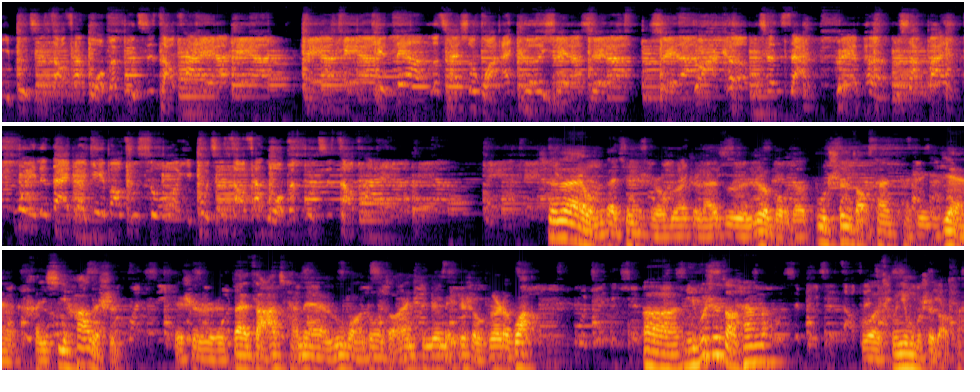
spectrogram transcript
猫族，所以不吃早餐。我们不吃早餐。天亮了才说晚安，可以睡啦睡啦睡啦。不撑伞，rapper 不上班，为了代表夜猫族，所以不吃早餐。我们不吃早餐。现在我们在听这首歌是来自热狗的《不吃早餐它是一件很嘻哈的事》，也是在砸前面卢广仲《早安陈真美》这首歌的挂。呃，你不吃早餐吗？我曾经不吃早餐，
